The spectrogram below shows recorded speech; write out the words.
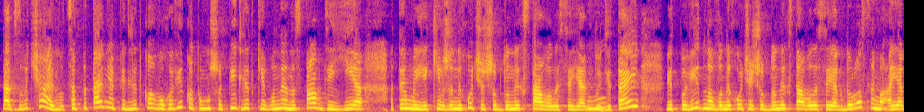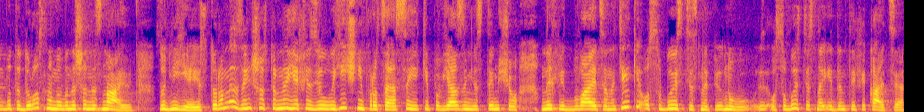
Так, звичайно, це питання підліткового віку, тому що підлітки вони насправді є тими, які вже не хочуть, щоб до них ставилися як до дітей. Відповідно, вони хочуть, щоб до них ставилися як дорослими, а як бути дорослими, вони ще не знають з однієї сторони. З іншої сторони, є фізіологічні процеси, які пов'язані з тим, що в них відбувається не тільки особистісна ну, особистісна ідентифікація,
